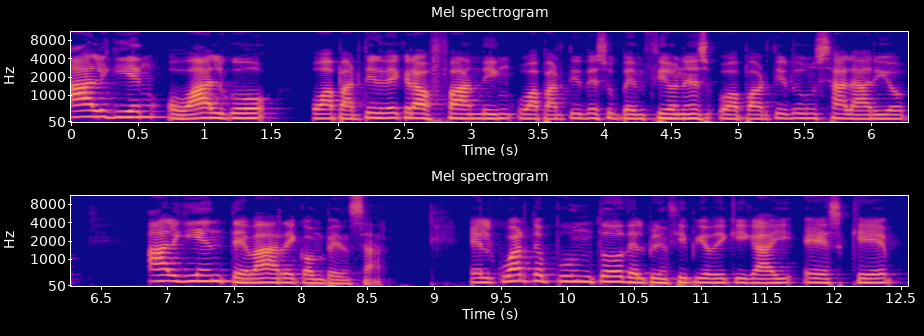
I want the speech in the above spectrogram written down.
alguien o algo, o a partir de crowdfunding, o a partir de subvenciones, o a partir de un salario, alguien te va a recompensar. El cuarto punto del principio de Ikigai es que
